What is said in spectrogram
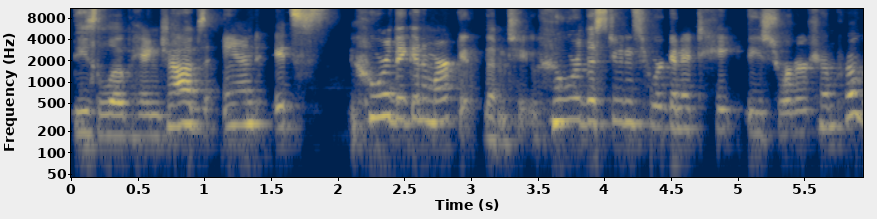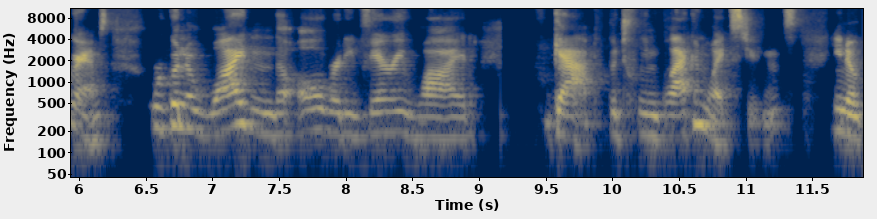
these low paying jobs and it's who are they going to market them to? Who are the students who are going to take these shorter term programs? We're going to widen the already very wide gap between black and white students. You know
